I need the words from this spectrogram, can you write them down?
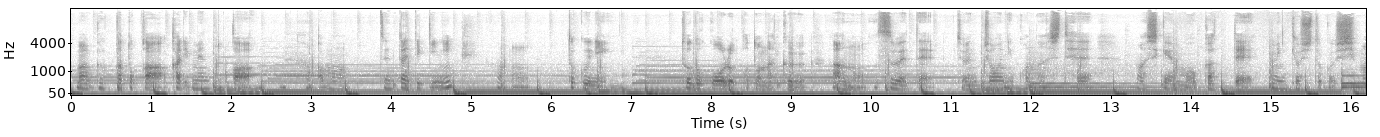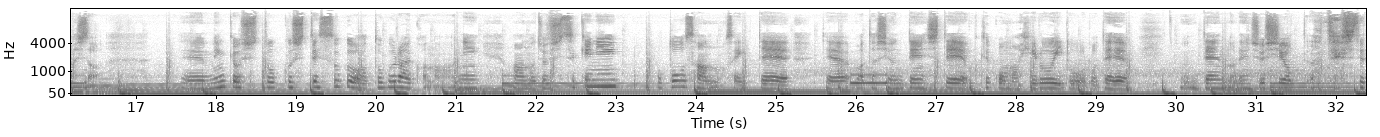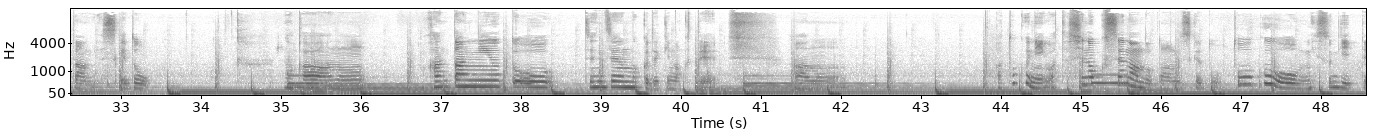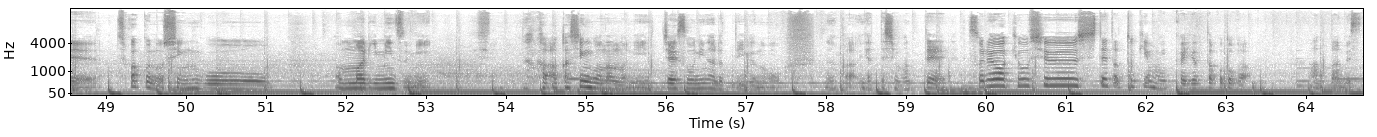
まあ、学科とか仮免とかなんかまあ全体的に、うん、特に滞ることなくあの全て順調にこなして、まあ、試験も受かって免許取得しました。え免許取得してすぐ後ぐらいかなにあの助手席にお父さん乗せてで私運転して結構まあ広い道路で運転の練習しようってなってしてたんですけどなんかあの簡単に言うと全然うまくできなくてあの特に私の癖なんだと思うんですけど遠くを見すぎて近くの信号をあんまり見ずになんか赤信号なのに行っちゃいそうになるっていうのをってしまってそれは教習してた時も一回やったことがあったんです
